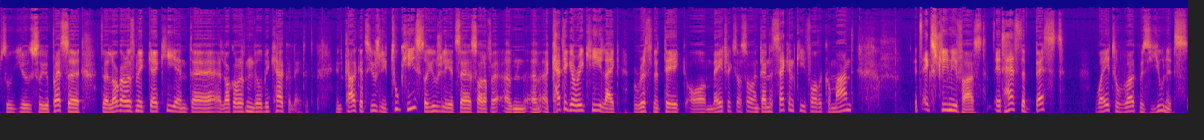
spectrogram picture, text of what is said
so you so you press uh, the logarithmic uh, key and uh, a logarithm will be calculated. In calc, it's usually two keys. So usually it's a sort of a, a, a category key like arithmetic or matrix or so, and then a second key for the command. It's extremely fast. It has the best way to work with units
